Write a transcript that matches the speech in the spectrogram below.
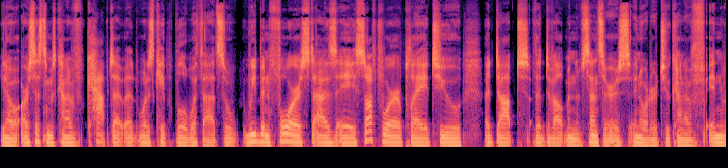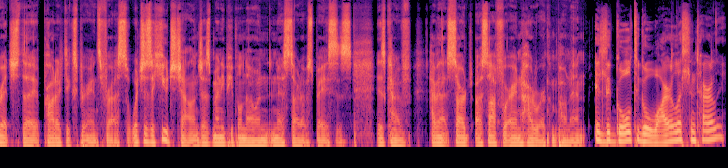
you know our system is kind of capped at, at what is capable with that. So we've been forced as a software play to adopt the development of sensors in order to kind of enrich the product experience for us, which is a huge challenge, as many people know in, in a startup space is is kind of having that software and hardware component. Is the goal to go wireless entirely?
